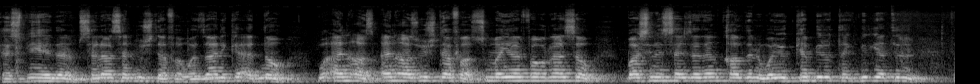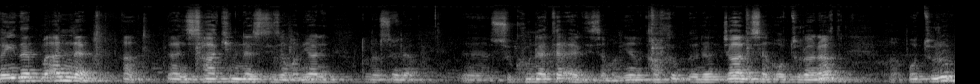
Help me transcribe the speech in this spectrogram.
tesbih ederim. Selasen üç defa. Ve zalike ednav. Bu en az. En az üç defa. Sümme yerfev rasev. Başını secdeden kaldırır. Ve yukebbiru tekbir getirir. Fe idetme enne. Ha, yani sakinleştiği zaman. Yani nasıl söyle e, sükunete erdiği zaman. Yani kalkıp böyle canisen oturarak ha, oturup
